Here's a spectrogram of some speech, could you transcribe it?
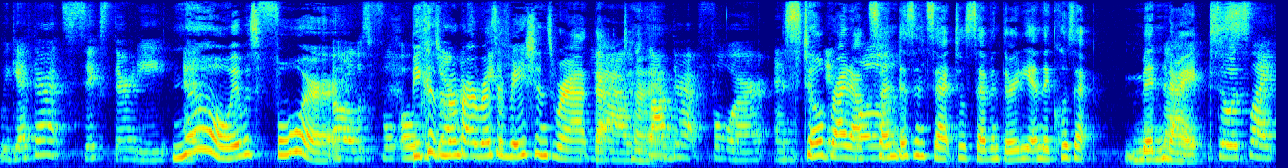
We get there at six thirty. no, it was four. Oh, it was full. Oh, because remember our reservations. were at Yeah, that time. we got there at four, and Still bright out. Sun doesn't set till seven thirty, and they close at midnight. So it's like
